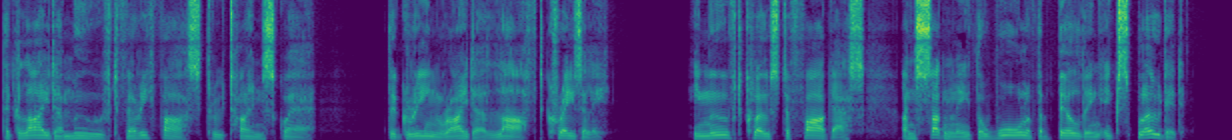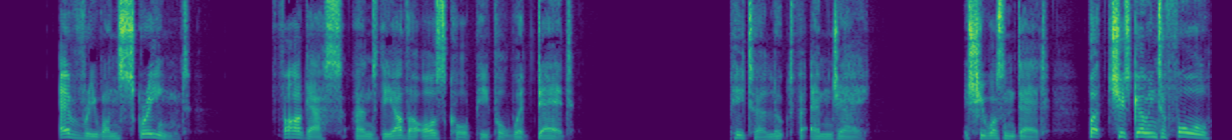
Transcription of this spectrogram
The glider moved very fast through Times Square. The Green Rider laughed crazily. He moved close to Fargas, and suddenly the wall of the building exploded. Everyone screamed. Fargas and the other Oscorp people were dead. Peter looked for MJ. She wasn't dead, but she's going to fall,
